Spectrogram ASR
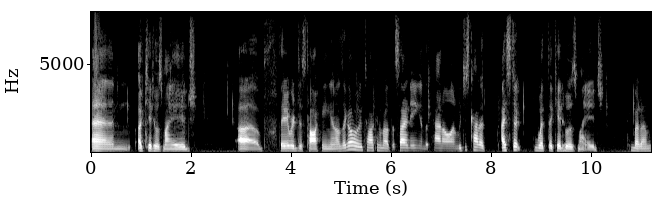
and a kid who was my age. Uh, they were just talking, and I was like, "Oh, we're talking about the signing and the panel," and we just kind of. I stuck with the kid who was my age, but um,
